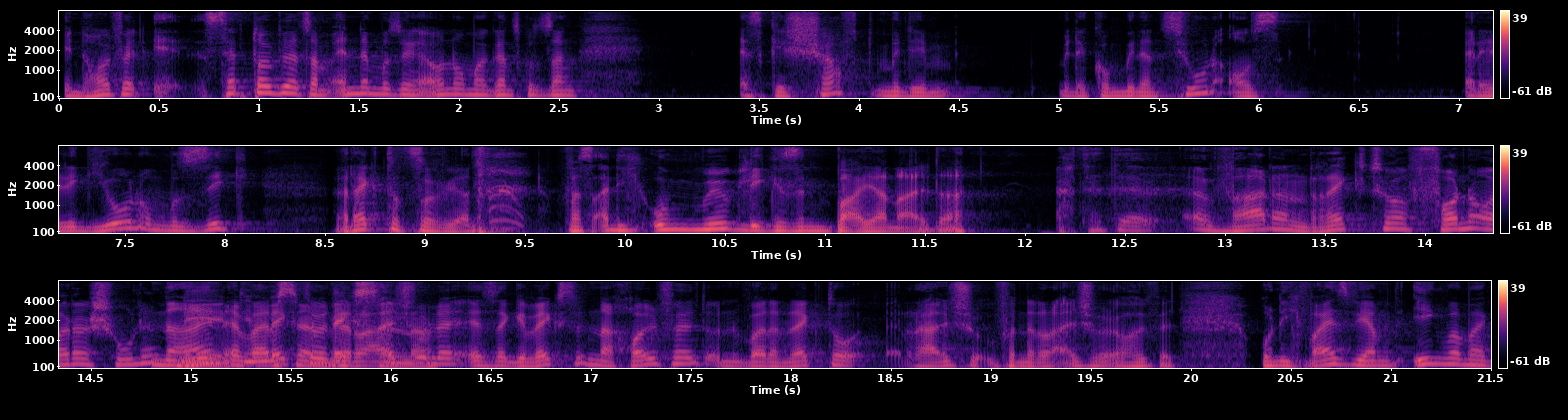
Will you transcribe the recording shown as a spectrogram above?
in Holfeld. Äh, Sepp Teufel hat am Ende, muss ich auch noch mal ganz kurz sagen, es geschafft, mit, dem, mit der Kombination aus Religion und Musik Rektor zu werden. Was eigentlich unmöglich ist in Bayern, Alter. Ach, der, war dann Rektor von eurer Schule? Nein, Nee, er war Rektor der ne? Realschule, er ist er gewechselt nach Hollfeld und war dann Rektor von der Realschule Hollfeld. Und ich weiß, wir haben irgendwann mal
